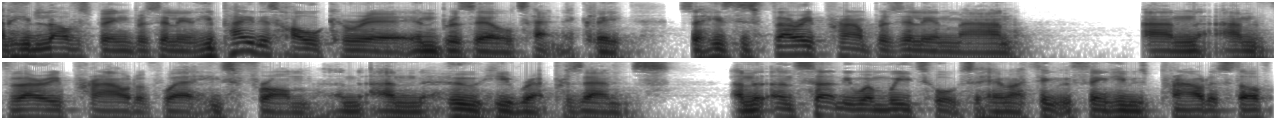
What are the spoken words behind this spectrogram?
And he loves being Brazilian. He played his whole career in Brazil, technically. So he's this very proud Brazilian man and, and very proud of where he's from and, and who he represents. And, and certainly when we talked to him, I think the thing he was proudest of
